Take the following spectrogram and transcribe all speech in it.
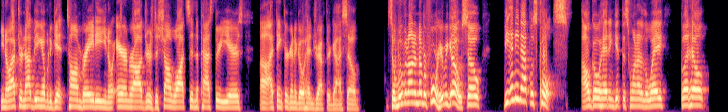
you know after not being able to get Tom Brady, you know Aaron Rodgers, Deshaun Watson the past three years, uh, I think they're gonna go ahead and draft their guy. So so moving on to number four, here we go. So the Indianapolis Colts. I'll go ahead and get this one out of the way. Gledhill,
